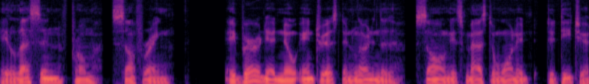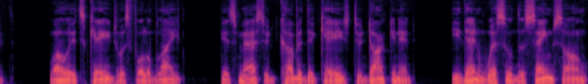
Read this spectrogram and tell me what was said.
A lesson from suffering. A bird had no interest in learning the song its master wanted to teach it, while its cage was full of light. Its master covered the cage to darken it. He then whistled the same song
